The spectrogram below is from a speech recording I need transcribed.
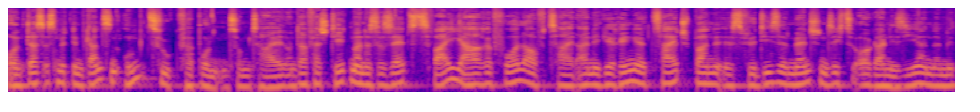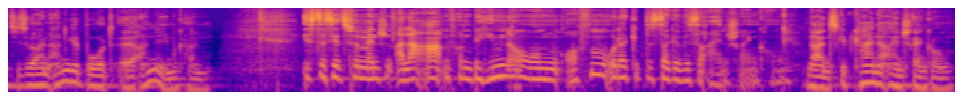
Und das ist mit einem ganzen Umzug verbunden zum Teil. Und da versteht man, dass es selbst zwei Jahre Vorlaufzeit eine geringe Zeitspanne ist, für diese Menschen sich zu organisieren, damit sie so ein Angebot äh, annehmen können. Ist das jetzt für Menschen aller Arten von Behinderungen offen oder gibt es da gewisse Einschränkungen? Nein, es gibt keine Einschränkungen.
